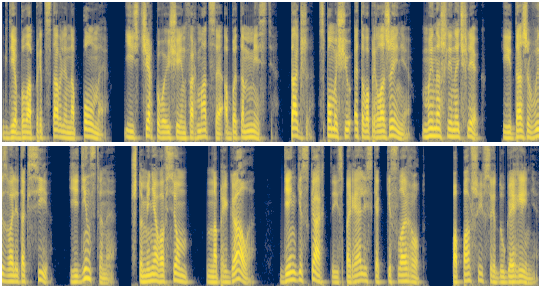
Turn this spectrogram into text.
где была представлена полная и исчерпывающая информация об этом месте. Также с помощью этого приложения мы нашли ночлег и даже вызвали такси. Единственное, что меня во всем напрягало, деньги с карты испарялись как кислород, попавший в среду горения.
